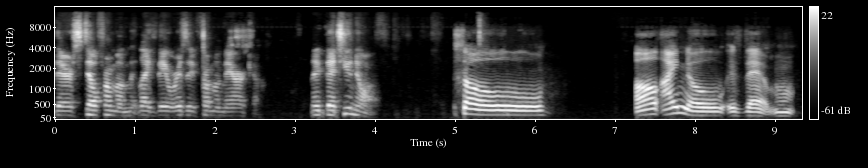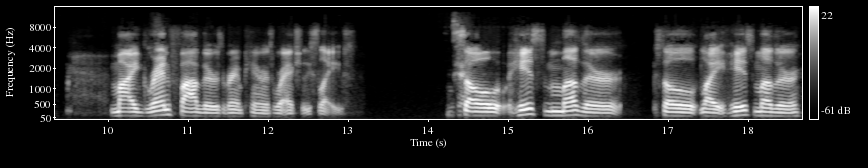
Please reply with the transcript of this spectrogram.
they're still from like they were originally from America, like that you know of? So all I know is that m- my grandfather's grandparents were actually slaves. Okay. So his mother, so like his mother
